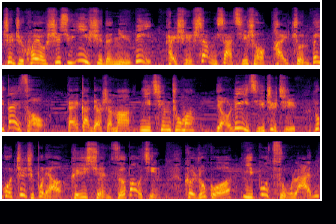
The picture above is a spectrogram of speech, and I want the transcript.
甚至快要失去意识的女 B，开始上下其手，还准备带走。该干点什么？你清楚吗？要立即制止，如果制止不了，可以选择报警。可如果你不阻拦，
